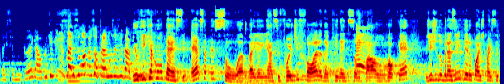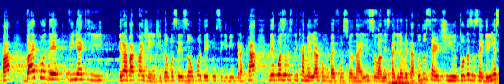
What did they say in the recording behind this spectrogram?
vai ser muito legal, porque mais uma pessoa pra nos ajudar. E o que que acontece? Essa pessoa vai ganhar, se for de fora daqui, né, de São É. Paulo, qualquer gente do Brasil inteiro pode participar, vai poder vir aqui gravar com a gente. Então vocês vão poder conseguir vir pra cá. Depois vamos explicar melhor como vai funcionar isso. Lá no Instagram vai estar tudo certinho, todas as regrinhas.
